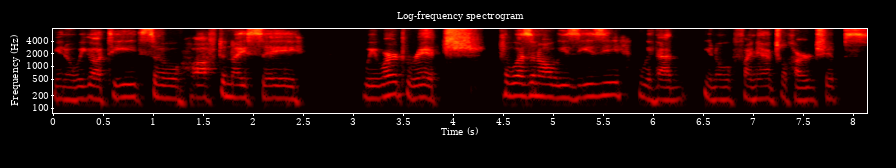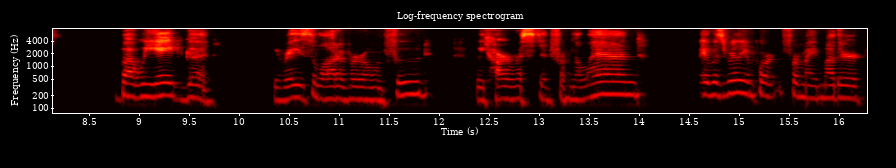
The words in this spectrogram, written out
you know, we got to eat. So often I say we weren't rich. It wasn't always easy. We had, you know, financial hardships, but we ate good. We raised a lot of our own food. We harvested from the land. It was really important for my mother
